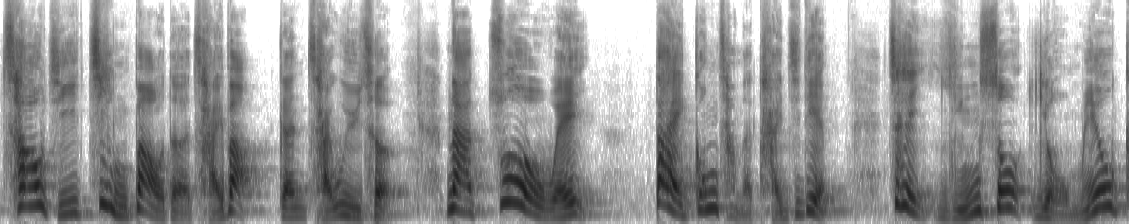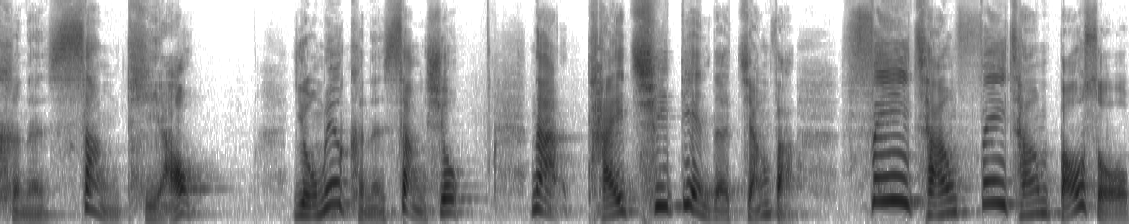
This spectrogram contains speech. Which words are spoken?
超级劲爆的财报跟财务预测，那作为代工厂的台积电，这个营收有没有可能上调？有没有可能上修？那台积电的讲法。非常非常保守，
